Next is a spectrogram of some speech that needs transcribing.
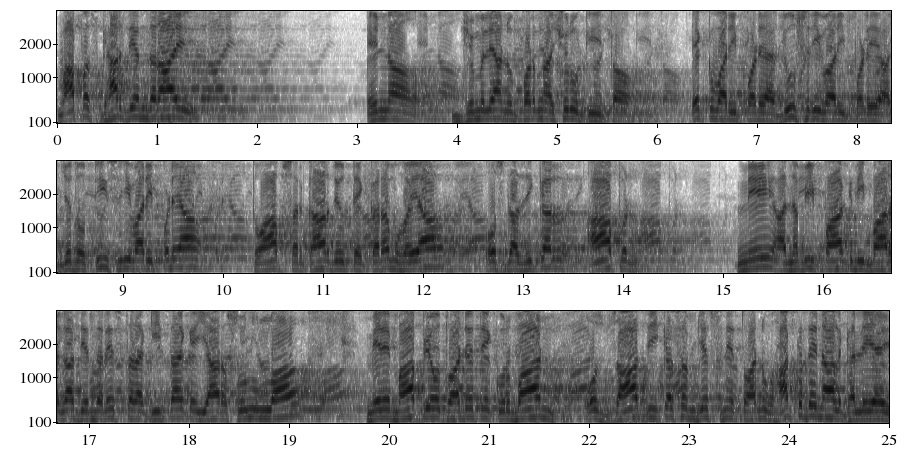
واپس گھر دے اندر آئے ان جملیاں نو پڑھنا شروع کیتا۔ ایک واری پڑھیا، دوسری واری پڑھیا۔ جدو تیسری واری پڑھیا تو آپ سرکار دے اتے کرم ہویا۔ اس دا ذکر آپ نے نبی پاک دی بارگاہ دے اندر اس طرح کیتا کہ یا رسول اللہ، میرے ماں پیو تواڈے تے قربان، اس ذات دی قسم جس نے تانوں حق دے نال گھلے ہے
